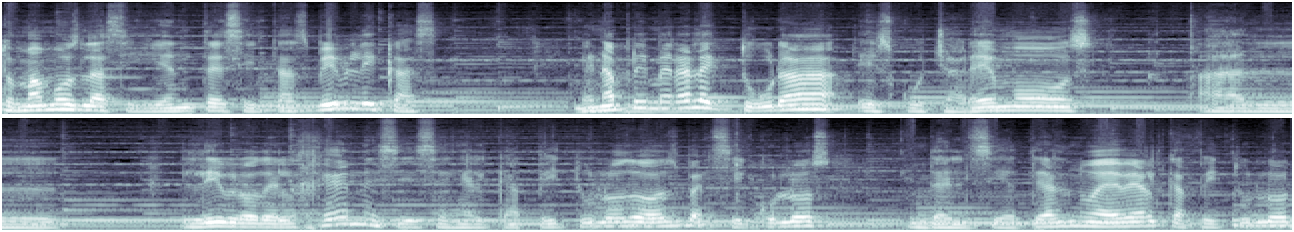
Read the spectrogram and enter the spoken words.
tomamos las siguientes citas bíblicas. En la primera lectura escucharemos al libro del Génesis en el capítulo 2, versículos del 7 al 9, al capítulo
